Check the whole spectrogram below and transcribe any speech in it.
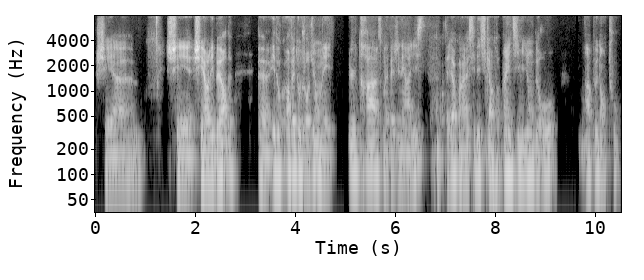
chez chez, chez Early Bird. et donc en fait aujourd'hui, on est ultra ce qu'on appelle généraliste, c'est-à-dire qu'on a investi des tickets entre 1 et 10 millions d'euros un peu dans tout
